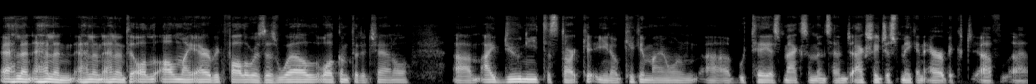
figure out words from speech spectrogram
Ahlan, ahlan, ahlan, ahlan to all, all my Arabic followers as well. Welcome to the channel. Um, I do need to start, you know, kicking my own uh, Buteus Maximus and actually just make an Arabic, uh, uh,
